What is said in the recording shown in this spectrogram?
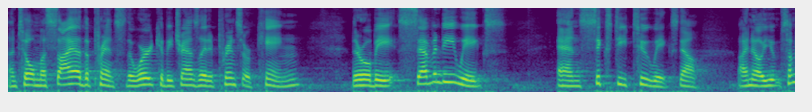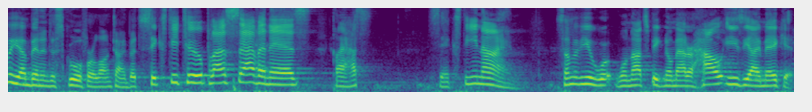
until Messiah the Prince, the word could be translated prince or king, there will be 70 weeks and 62 weeks. Now, I know you, some of you haven't been into school for a long time, but 62 plus 7 is, class, 69. Some of you will not speak no matter how easy I make it.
